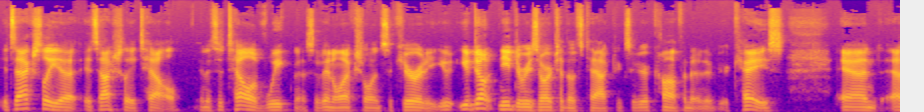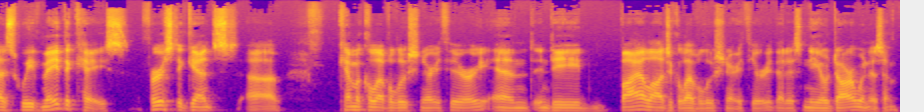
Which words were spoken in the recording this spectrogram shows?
it's actually a it's actually a tell, and it's a tell of weakness, of intellectual insecurity. You you don't need to resort to those tactics if you're confident of your case. And as we've made the case first against uh, chemical evolutionary theory and indeed biological evolutionary theory, that is neo Darwinism,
